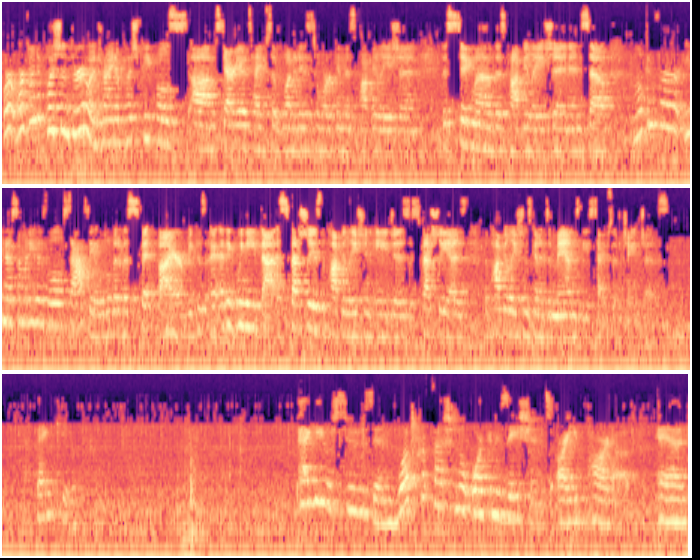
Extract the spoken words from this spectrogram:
we're, we're kind of pushing through and trying to push people's um, stereotypes of what it is to work in this population, the stigma of this population, and so I'm looking for you know somebody who's a little sassy, a little bit of a spitfire, because I, I think we need that, especially as the population ages, especially as the population is going to demand these types of changes. Thank you. Peggy or Susan, what professional organizations are you part of? And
